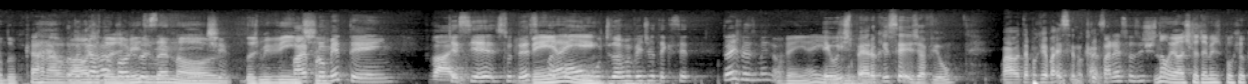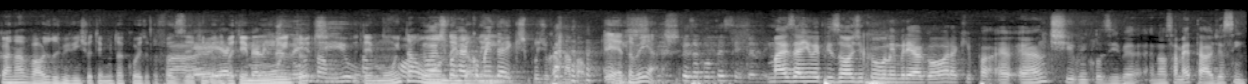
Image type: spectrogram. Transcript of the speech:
O do carnaval, O do carnaval de de 2019. 2020. 2020. vai prometer, hein? Vai. Porque se, esse- se o desse Vem foi aí. bom, o de 2020 vai ter que ser três vezes melhor. Vem aí. Eu 2020. espero que seja, viu? Mas Até porque vai ser, no caso. Preparem suas histórias. Não, eu acho que até mesmo porque o carnaval de 2020 vai ter muita coisa pra fazer aqui em Belém. Vai ter explodiu. Vai ter tá muito muita foda. Eu acho que onda foi em recomendar Belém. aí que explodiu o carnaval. É, também acho. Fez acontecer Belém. Mas aí um episódio que eu lembrei agora, que é, é antigo, inclusive, é a nossa metade, assim.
